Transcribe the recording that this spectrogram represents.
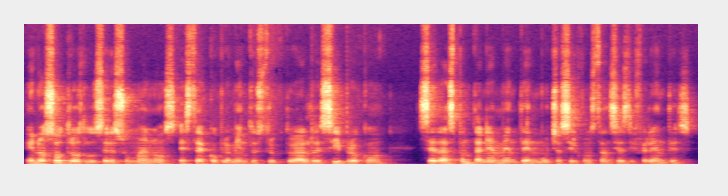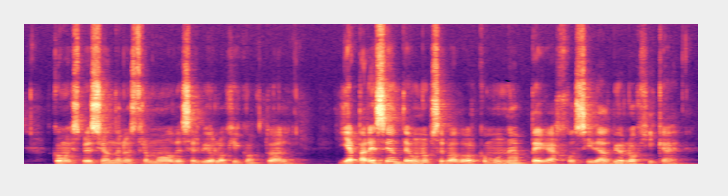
En nosotros, los seres humanos, este acoplamiento estructural recíproco se da espontáneamente en muchas circunstancias diferentes, como expresión de nuestro modo de ser biológico actual, y aparece ante un observador como una pegajosidad biológica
